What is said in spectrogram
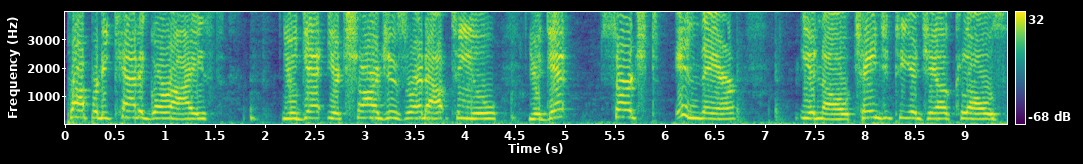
property categorized, you get your charges read out to you, you get searched in there, you know, change it to your jail clothes.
